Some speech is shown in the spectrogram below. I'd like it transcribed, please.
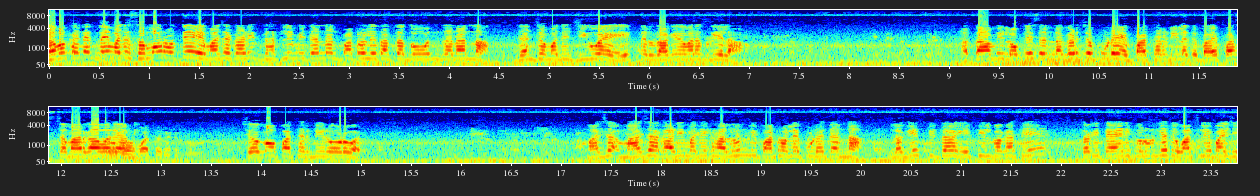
दवाखान्यात नाही माझ्यासमोर होते. माझ्या गाडीत घातले मी त्यांना पाठवलेत आता दोन जणांना. ज्यांच्यामध्ये जीव आहे एक तर जागेवरच गेला. आता आम्ही लोकेशन नगरच्या पुढे पाथर्डीला ते बायपासच्या मार्गावर आहे आम्ही. शेवगाव पाथर्डी रोडवर माझ्या माझ्या गाडीमध्ये घालून मी पाठवले पुढे त्यांना. लगेच तिथं येतील बघा ते. सगळी तयारी करून घ्या ते वाचले पाहिजे.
